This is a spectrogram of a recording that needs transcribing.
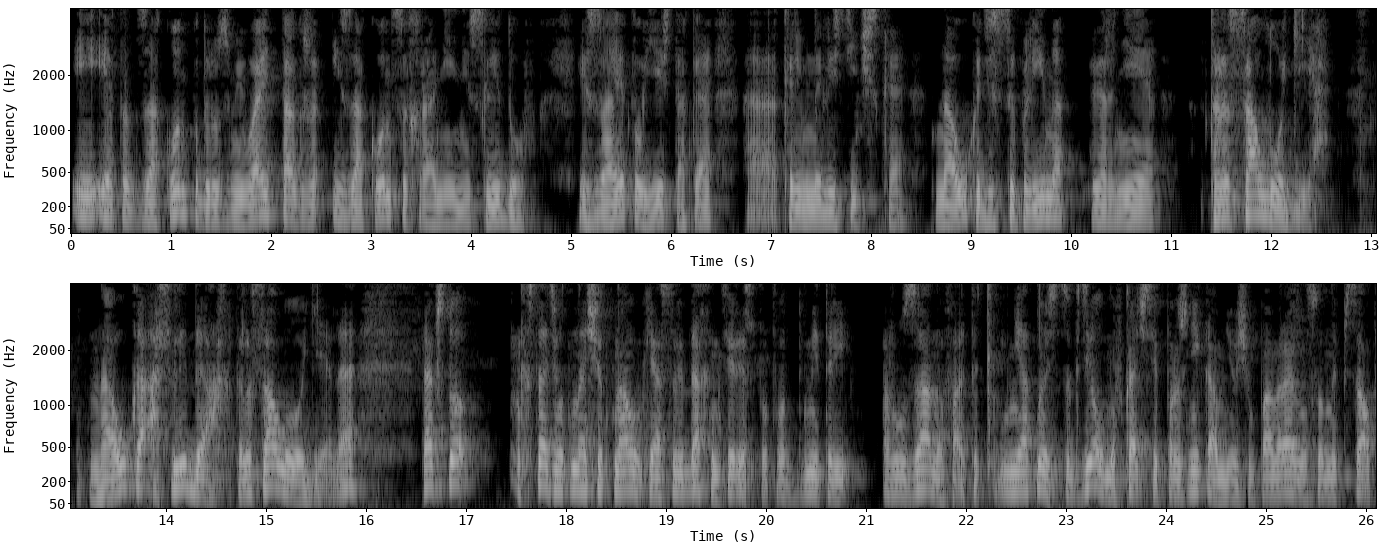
и этот закон подразумевает также и закон сохранения следов. Из-за этого есть такая э, криминалистическая наука, дисциплина, вернее, трассология. Наука о следах, трассология, да. Так что, кстати, вот насчет науки о следах, интересно, тут вот Дмитрий Рузанов, а это не относится к делу, но в качестве порожняка мне очень понравилось. Он написал,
